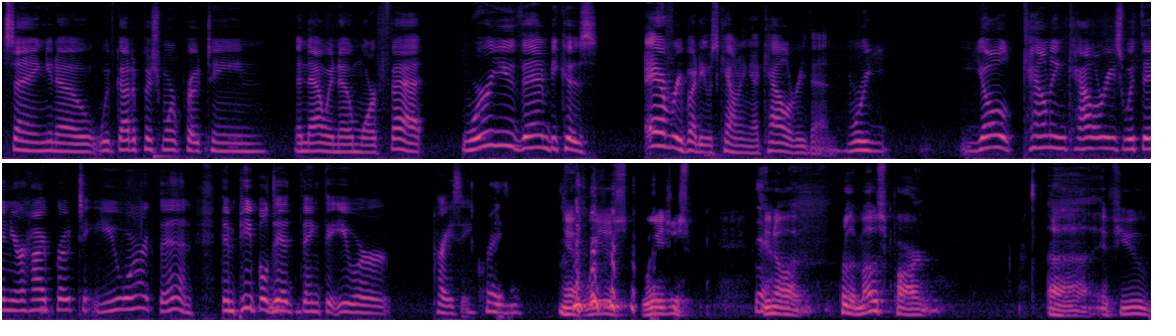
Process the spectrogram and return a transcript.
saying, you know, we've got to push more protein and now we know more fat. Were you then, because everybody was counting a calorie then, were you, y'all counting calories within your high protein? You weren't then. Then people did think that you were crazy. Crazy. Yeah, we just we just Yeah. you know for the most part, uh, if you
